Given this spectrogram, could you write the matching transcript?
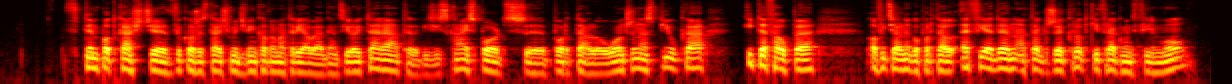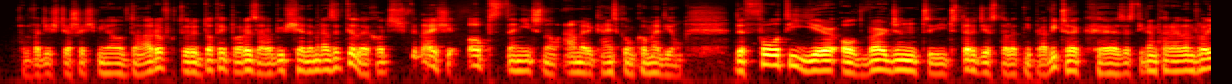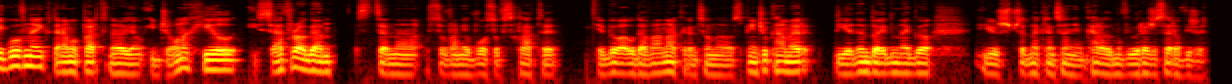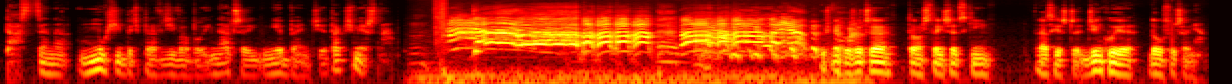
W tym podcaście wykorzystaliśmy dźwiękowe materiały agencji Reutera, telewizji Sky Sports, portalu Łączy Nas Piłka i TVP, oficjalnego portalu F1, a także krótki fragment filmu za 26 milionów dolarów, który do tej pory zarobił 7 razy tyle, choć wydaje się obsceniczną amerykańską komedią. The 40-Year-Old Virgin, czyli 40-letni prawiczek ze Steve'em Carellem w roli głównej, któremu partnerują i Jonah Hill i Seth Rogen. Scena usuwania włosów z klaty nie była udawana, kręcono z pięciu kamer, jeden do jednego. Już przed nakręceniem Karol mówił reżyserowi, że ta scena musi być prawdziwa, bo inaczej nie będzie tak śmieszna. Uśmiechu życzę. Tomasz Stańszewski. Raz jeszcze dziękuję. Do usłyszenia.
